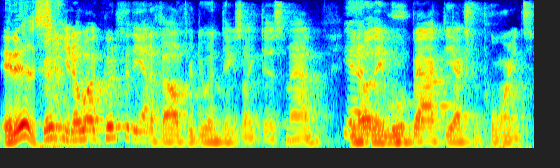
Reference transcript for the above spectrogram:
It is. Good. You know what? Good for the NFL for doing things like this, man. Yeah. You know, they move back the extra point.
